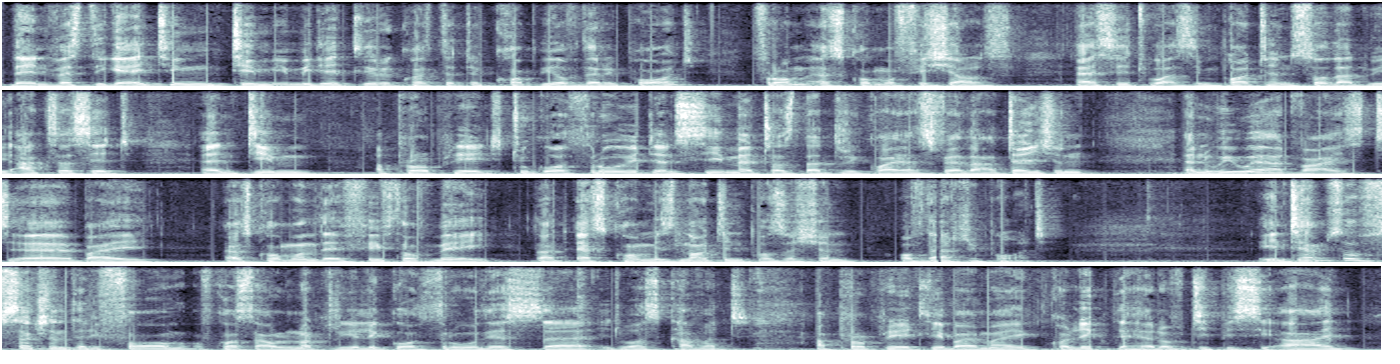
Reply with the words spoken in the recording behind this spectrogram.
The investigating team immediately requested a copy of the report from Eskom officials as it was important so that we access it and deem appropriate to go through it and see matters that requires further attention. And we were advised uh, by Eskom on the 5th of May that Eskom is not in possession of that report. In terms of Section 34, of course, I will not really go through this. Uh, it was covered appropriately by my colleague, the head of DPCI.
